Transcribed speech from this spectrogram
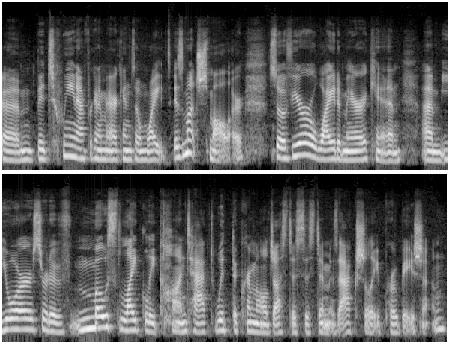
um, between African Americans and whites is much smaller. So if you're a white American, um, your sort of most likely contact with the criminal justice system is actually probation.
